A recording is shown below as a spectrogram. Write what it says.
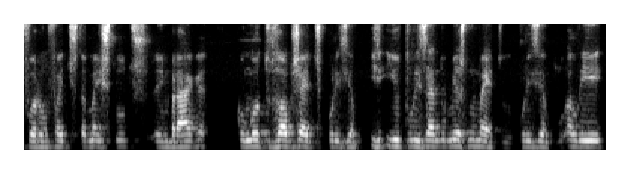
foram feitos também estudos em Braga com outros objetos, por exemplo, e, e utilizando o mesmo método. Por exemplo, ali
